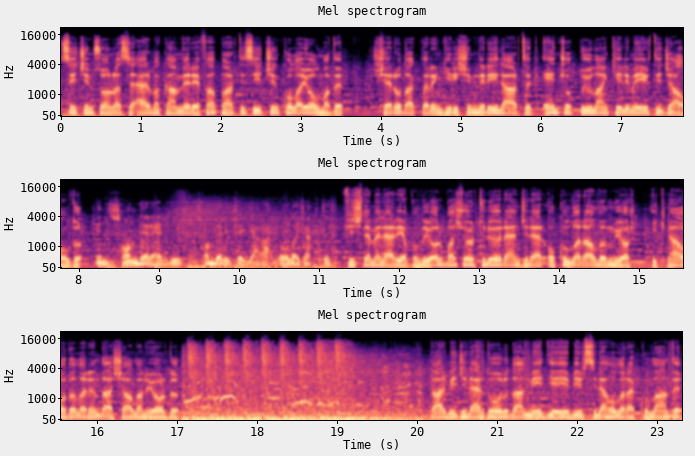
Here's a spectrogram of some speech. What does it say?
Seçim sonrası Erbakan ve Refah Partisi için kolay olmadı. Şer odakların girişimleriyle artık en çok duyulan kelime irtica oldu. son dereli, son derece yararlı olacaktır. Fişlemeler yapılıyor, başörtülü öğrenciler okullara alınmıyor, ikna odalarında aşağılanıyordu. Darbeciler doğrudan medyayı bir silah olarak kullandı.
